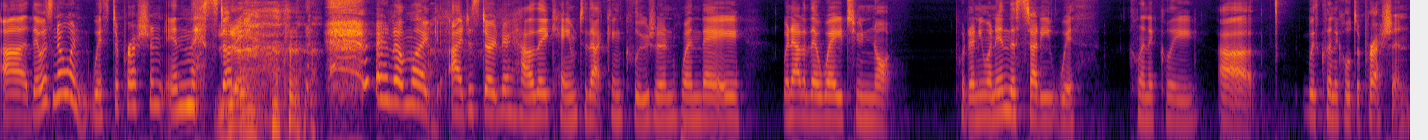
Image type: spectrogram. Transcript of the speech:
Uh, there was no one with depression in this study. Yeah. and I'm like, I just don't know how they came to that conclusion when they went out of their way to not put anyone in the study with clinically uh, with clinical depression.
